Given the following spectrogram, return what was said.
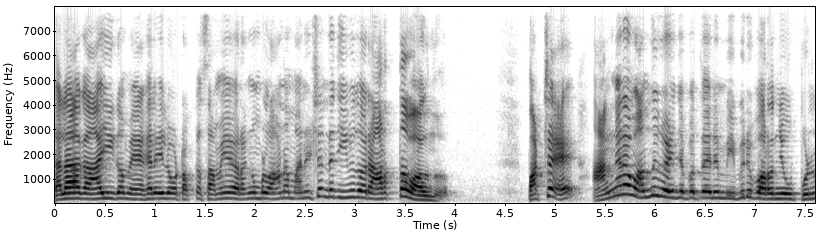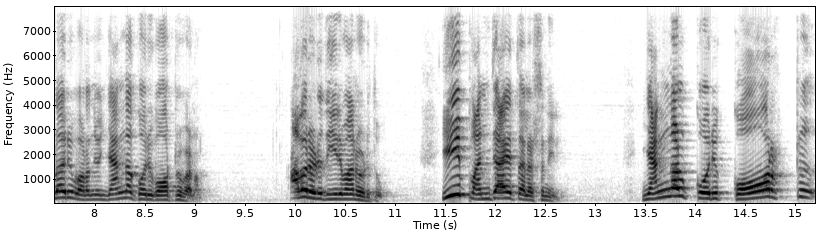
കലാകായിക മേഖലയിലോട്ടൊക്കെ സമയം ഇറങ്ങുമ്പോഴാണ് മനുഷ്യന്റെ ജീവിതം ഒരർത്ഥമാകുന്നത്. പക്ഷേ അങ്ങനെ വന്നു കഴിഞ്ഞപ്പോഴത്തേനും ഇവർ പറഞ്ഞു പിള്ളേർ പറഞ്ഞു ഞങ്ങൾക്കൊരു കോർട്ട് വേണം. അവരൊരു തീരുമാനമെടുത്തു. ഈ പഞ്ചായത്ത് ഇലക്ഷനിൽ ഞങ്ങൾക്കൊരു കോർട്ട്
